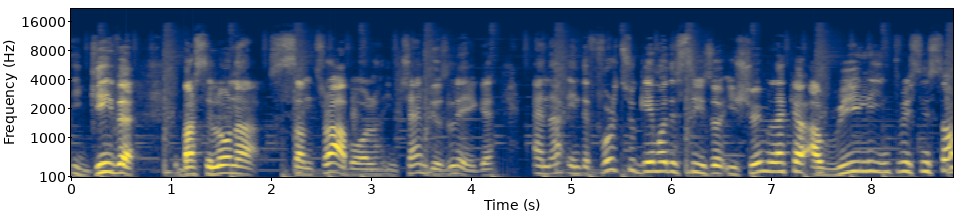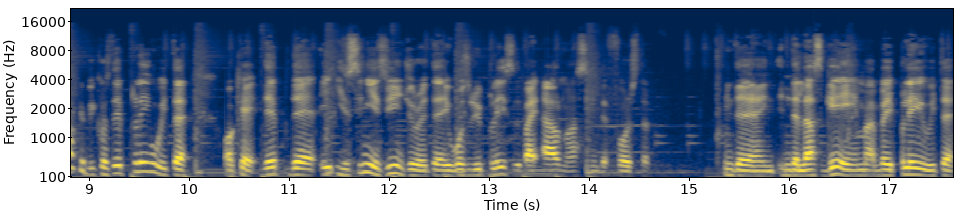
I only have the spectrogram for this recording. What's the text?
he, gave Barcelona some trouble in Champions League. And uh, in the first two games of the season, he showed him like a, a really interesting soccer because they're playing with, uh, okay, the, the Insigne is injured. He was replaced by Elmas in the first, in the in, in the last game. They play with uh,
